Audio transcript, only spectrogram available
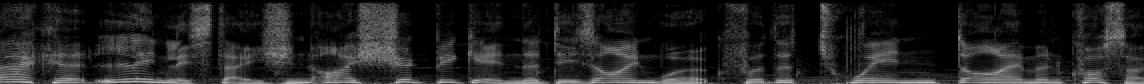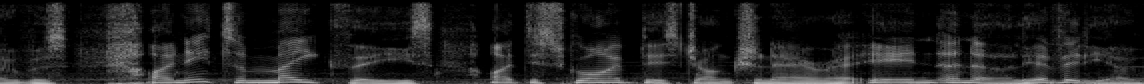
Back at Linley Station, I should begin the design work for the twin diamond crossovers. I need to make these. I described this junction area in an earlier video.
